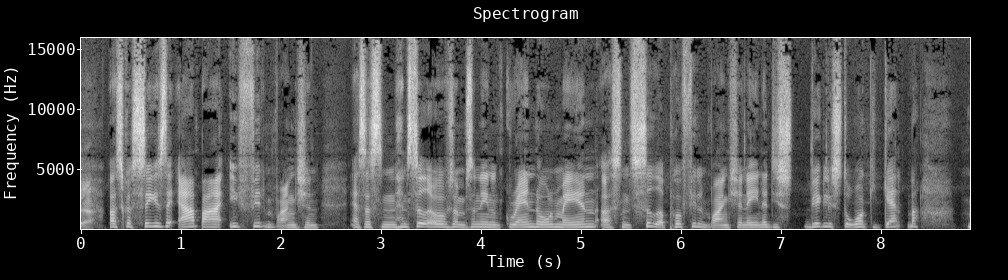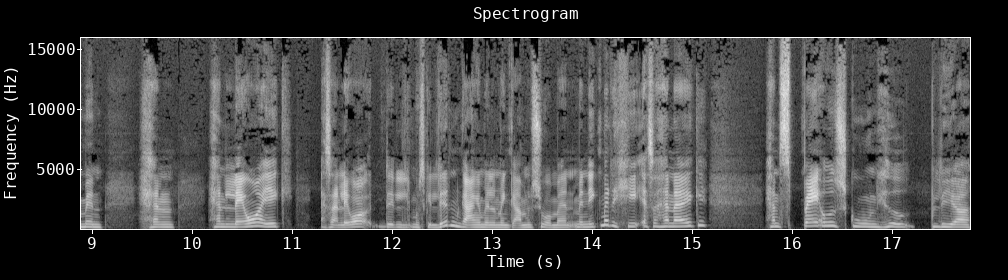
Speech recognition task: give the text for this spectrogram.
Ja. Og Scorsese er bare i filmbranchen. Altså, sådan, han sidder jo som sådan en grand old man, og sådan sidder på filmbranchen en af de virkelig store giganter. Men han, han laver ikke... Altså, han laver det måske lidt en gang imellem en gammel sur mand, men ikke med det hele. Altså, han er ikke... Hans bagudskuenhed bliver...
